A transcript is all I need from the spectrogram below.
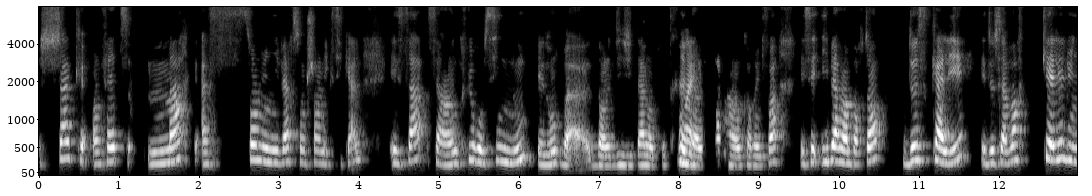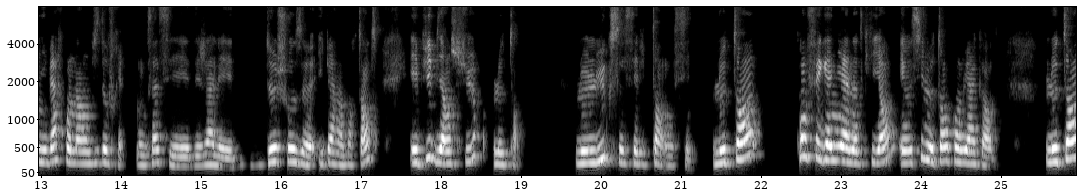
chaque en fait marque a son univers, son champ lexical. Et ça, c'est à inclure aussi nous. Et donc, bah, dans le digital, on peut très bien le faire, hein, encore une fois. Et c'est hyper important de se caler et de savoir quel est l'univers qu'on a envie d'offrir. Donc ça, c'est déjà les deux choses hyper importantes. Et puis, bien sûr, le temps. Le luxe, c'est le temps aussi. Le temps qu'on fait gagner à notre client et aussi le temps qu'on lui accorde. Le temps,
